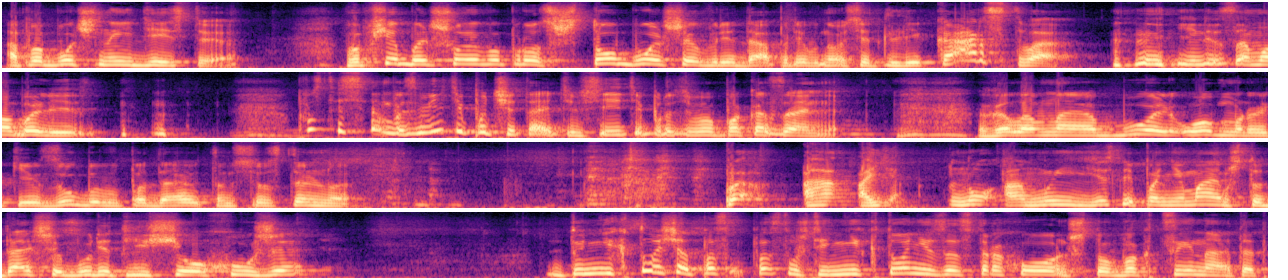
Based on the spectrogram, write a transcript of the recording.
а побочные действия – Вообще большой вопрос, что больше вреда привносит, лекарство или сама болезнь? Просто себя возьмите, почитайте все эти противопоказания. Головная боль, обмороки, зубы выпадают, там все остальное. А, а, я, ну, а мы, если понимаем, что дальше будет еще хуже, то никто сейчас, послушайте, никто не застрахован, что вакцина от, от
